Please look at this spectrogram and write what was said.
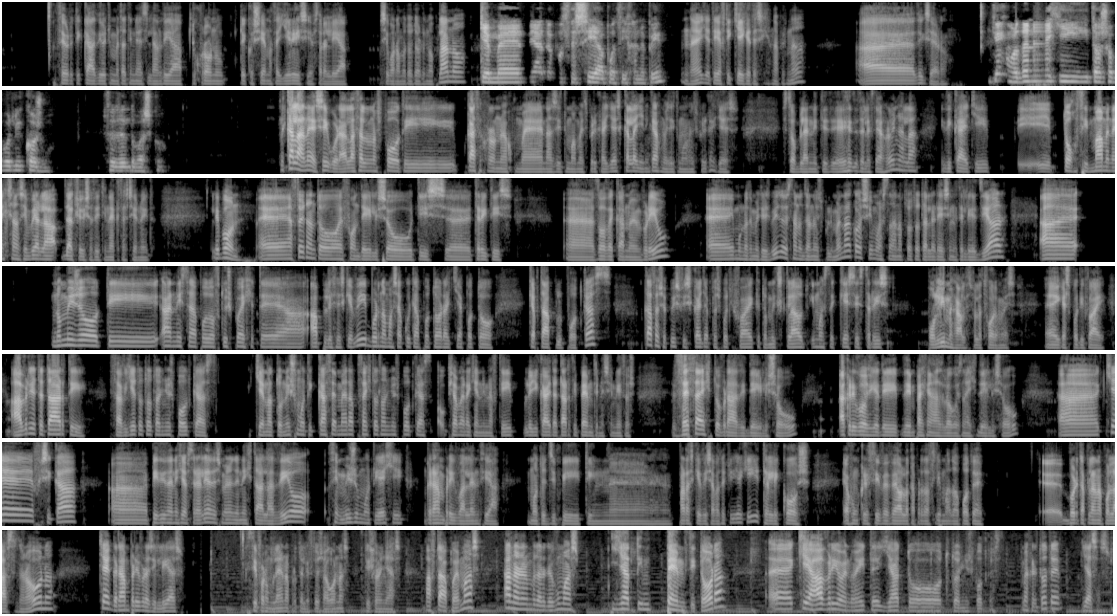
θεωρητικά, διότι μετά τη Νέα Ζηλανδία του χρόνου το 2021 θα γυρίσει η Αυστραλία σύμφωνα με το τωρινό πλάνο. Και με νέα τοποθεσία από ό,τι είχαν πει. Ναι, γιατί αυτή καίγεται συχνά πυκνά. Α, δεν ξέρω. Και όχι μόνο, δεν έχει τόσο πολύ κόσμο. Αυτό δεν είναι το βασικό. Ε, Καλά, ναι, σίγουρα, αλλά θέλω να σου πω ότι κάθε χρόνο έχουμε ένα ζήτημα με τις πυρκαγιές. Καλά, γενικά έχουμε ζήτημα με τις πυρκαγιές στον πλανήτη τη- τα τελευταία χρόνια, αλλά ειδικά εκεί ε, το θυμάμαι να έχει ξανασυμβεί, αλλά εντάξει, όχι σε αυτή την έκταση εννοείται. Λοιπόν, ε, αυτό ήταν το F1 Daily Show της ε, 3ης ε, 12 Νοεμβρίου. Ε, ήμουν ο Δημήτρης Μπίζας, ήταν ο Τζανόης Πουλημενάκος, ήμασταν από το totalracing.gr. Ε, νομίζω ότι αν είστε από αυτούς που έχετε α, Apple συσκευή, μπορεί να μας ακούτε από τώρα και από, το, και από τα Apple Podcasts, καθώς επίσης φυσικά και από το Spotify και το Mixcloud είμαστε και στις τρεις πολύ μεγάλες πλατφόρμες ε, για Spotify. Αύριο Τετάρτη θα βγει το Total News Podcast και να τονίσουμε ότι κάθε μέρα που θα έχει το Total News Podcast, όποια μέρα και αν είναι αυτή, λογικά η Τετάρτη, η Πέμπτη είναι συνήθως, δεν θα έχει το βράδυ daily show. Ακριβώς γιατί δεν υπάρχει ένας λόγος να έχει daily show. Α, και φυσικά επειδή δεν έχει Αυστραλία, δεν σημαίνει ότι δεν έχει τα άλλα δύο. Θυμίζουμε ότι έχει Grand Prix Valencia MotoGP την ε, Παρασκευή Σαββατοκύριακη. Τελικώς έχουν κρυθεί βέβαια όλα τα πρωταθλήματα, οπότε ε, μπορείτε απλά να απολαύσετε τον αγώνα. Και Grand Prix Βραζιλίας στη Φόρμουλα 1, προτελευταίο αγώνας της χρονιάς. Αυτά από εμάς. Ανανεώνουμε το ραντεβού μας για την Πέμπτη τώρα ε, και αύριο εννοείται για το, το, το News Podcast. Μέχρι τότε, γεια σας.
